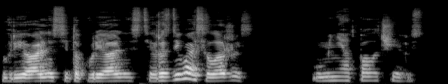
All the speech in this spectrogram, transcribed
«В реальности так в реальности. Раздевайся, ложись». У меня отпала челюсть.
